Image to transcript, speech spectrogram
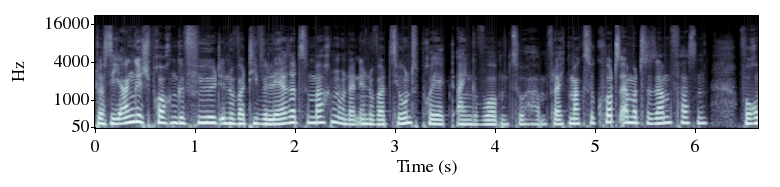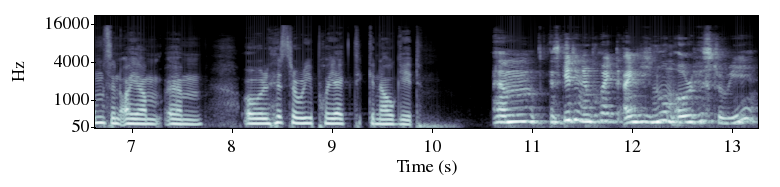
Du hast dich angesprochen gefühlt, innovative Lehre zu machen und ein Innovationsprojekt eingeworben zu haben. Vielleicht magst du kurz einmal zusammenfassen, worum es in eurem ähm, Oral History Projekt genau geht. Ähm, es geht in dem Projekt eigentlich nur um Oral History.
